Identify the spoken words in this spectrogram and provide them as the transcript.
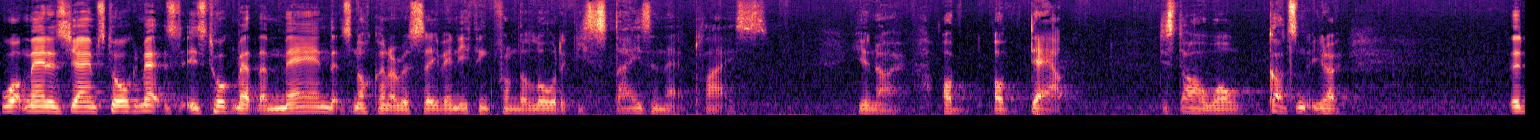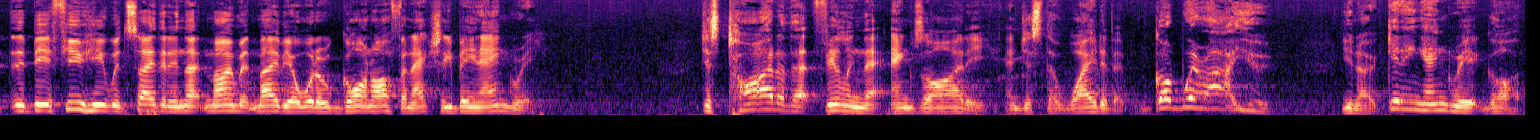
what man is James talking about? He's talking about the man that's not going to receive anything from the Lord if he stays in that place, you know, of, of doubt. Just, oh, well, God's, you know. There'd be a few here would say that in that moment maybe I would have gone off and actually been angry just tired of that feeling, that anxiety, and just the weight of it. God, where are you? You know, getting angry at God.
